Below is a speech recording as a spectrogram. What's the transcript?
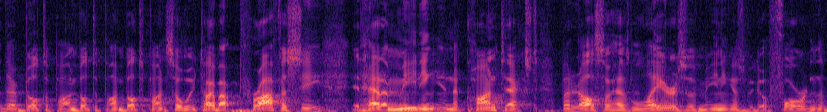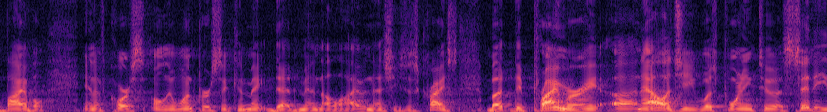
they're built upon, built upon, built upon. So when we talk about prophecy, it had a meaning in the context, but it also has layers of meaning as we go forward in the Bible. And of course, only one person can make dead men alive, and that's Jesus Christ. But the primary uh, analogy was pointing to a city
